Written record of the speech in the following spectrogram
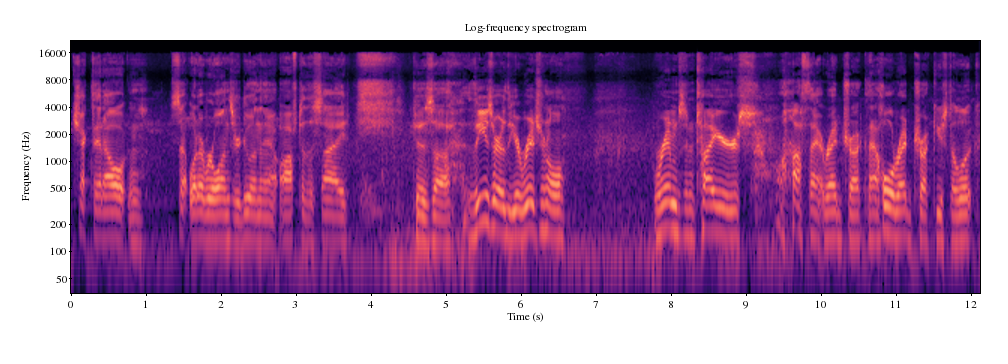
check that out and set whatever ones are doing that off to the side because uh, these are the original rims and tires off that red truck. That whole red truck used to look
